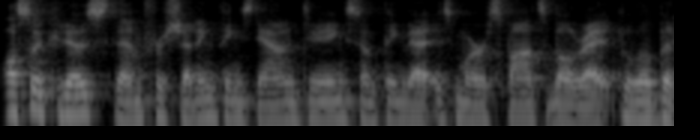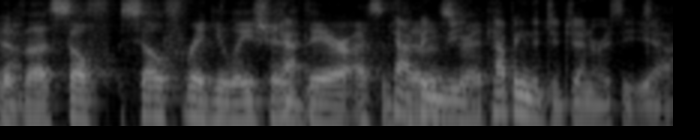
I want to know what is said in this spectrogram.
Also, kudos to them for shutting things down and doing something that is more responsible, right? A little bit yeah. of a self self regulation Cap- there, I suppose. Capping the, right? capping the degeneracy, yeah.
